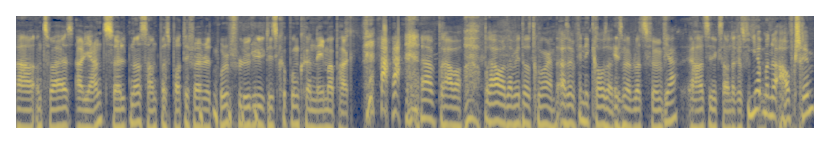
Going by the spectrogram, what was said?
Äh, und zwar ist Allianz Söldner, Sound bei Spotify, Red Bull, Flügel, Disco Bunker, Neymar Park. Ah, bravo, bravo, damit hast du gewonnen. Also finde ich großartig. Ist mein Platz 5. Ja. Er hat sich nichts anderes Ich habe mir nur aufgeschrieben,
